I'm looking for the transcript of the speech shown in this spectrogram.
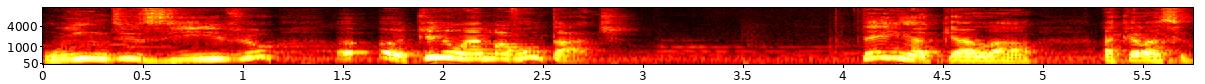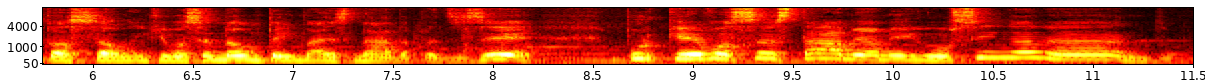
um indizível, uh, uh, que não é má vontade tem aquela aquela situação em que você não tem mais nada para dizer, porque você está, meu amigo, se enganando.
